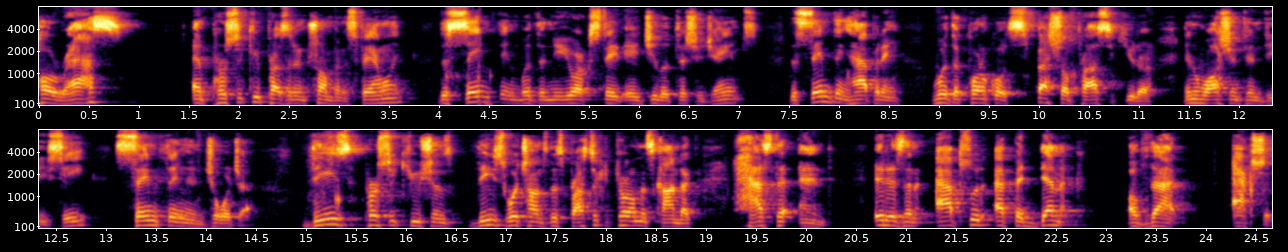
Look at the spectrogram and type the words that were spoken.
harass and persecute President Trump and his family. The same thing with the New York State AG Letitia James. The same thing happening with the quote unquote special prosecutor in Washington, D.C. Same thing in Georgia. These persecutions, these witch hunts, this prosecutorial misconduct has to end. It is an absolute epidemic of that action.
